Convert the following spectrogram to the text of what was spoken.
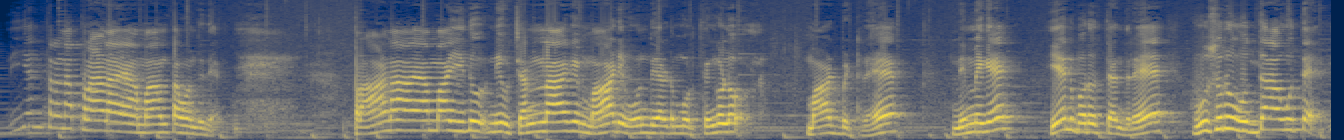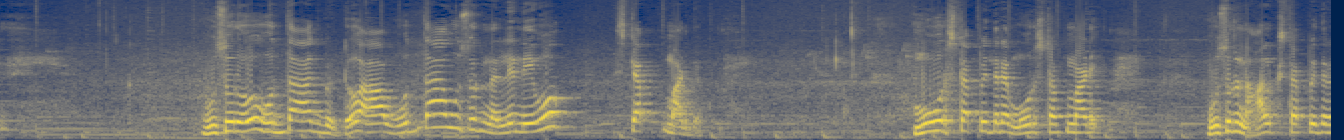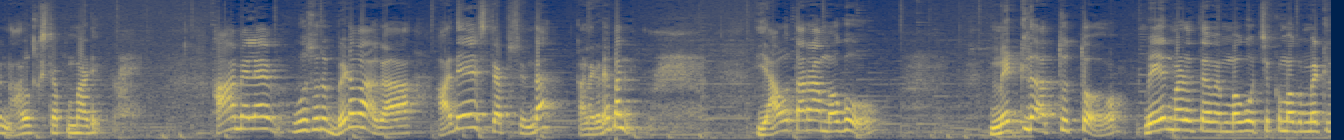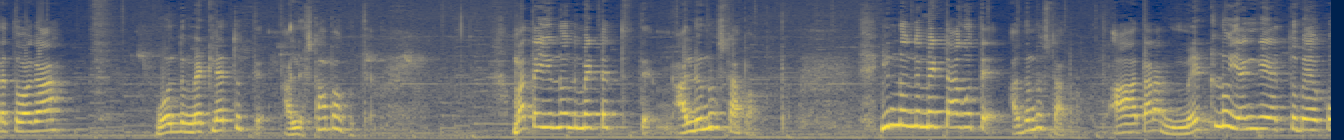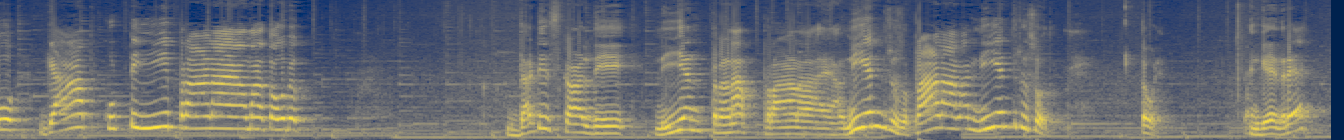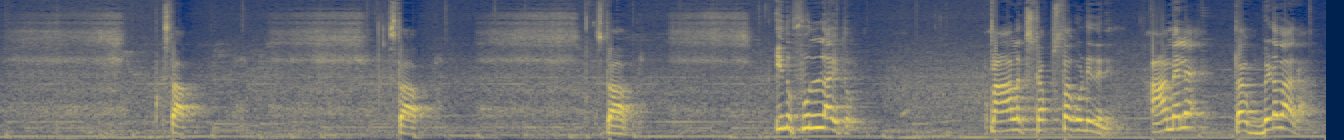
ನಿಯಂತ್ರಣ ಪ್ರಾಣಾಯಾಮ ಅಂತ ಒಂದಿದೆ. ಪ್ರಾಣಾಯಾಮ ಇದು ನೀವು ಚೆನ್ನಾಗಿ ಮಾಡಿ ಒಂದು ಎರಡು ಮೂರು ತಿಂಗಳು ಮಾಡಿಬಿಟ್ರೆ ನಿಮಗೆ ಏನು ಬರುತ್ತೆ ಅಂದರೆ ಉಸಿರು ಉದ್ದ ಆಗುತ್ತೆ. ಉಸಿರು ಉದ್ದ ಆಗಿಬಿಟ್ಟು ಆ ಉದ್ದ ಉಸಿರಿನಲ್ಲಿ ನೀವು ಸ್ಟೆಪ್ ಮಾಡಬೇಕು. ಮೂರು ಸ್ಟೆಪ್ ಇದ್ದರೆ ಮೂರು ಸ್ಟೆಪ್ ಮಾಡಿ. ಉಸಿರು ನಾಲ್ಕು ಸ್ಟೆಪ್ ಇದ್ದರೆ ನಾಲ್ಕು ಸ್ಟೆಪ್ ಮಾಡಿ. ಆಮೇಲೆ ಉಸಿರು ಬಿಡುವಾಗ ಅದೇ ಸ್ಟೆಪ್ಸಿಂದ ಕೆಳಗಡೆ ಬನ್ನಿ. ಯಾವ ಥರ ಮಗು ಮೆಟ್ಲು ಹತ್ತುತ್ತೋ, ಏನು ಮಾಡುತ್ತೆ ಮಗು, ಚಿಕ್ಕ ಮಗು ಮೆಟ್ಲು ಹತ್ತುವಾಗ? ಒಂದು ಮೆಟ್ಲು ಎತ್ತುತ್ತೆ, ಅಲ್ಲಿ ಸ್ಟಾಪ್ ಆಗುತ್ತೆ. ಮತ್ತು ಇನ್ನೊಂದು ಮೆಟ್ಟು ಹತ್ತುತ್ತೆ ಅಲ್ಲೂ ಸ್ಟಾಪ್ ಆಗುತ್ತೆ. ಇನ್ನೊಂದು ಮೆಟ್ಟಾಗುತ್ತೆ ಅದನ್ನು ಸ್ಟಾಪ್ ಆಗುತ್ತೆ. ಆ ಥರ ಮೆಟ್ಲು ಹೆಂಗೆ ಎತ್ತಬೇಕು, ಗ್ಯಾಪ್ ಕೊಟ್ಟು ಈ ಪ್ರಾಣಾಯಾಮ ತಗೋಬೇಕು. ದಟ್ ಈಸ್ ಕಾಲ್ ದಿ ನಿಯಂತ್ರಣ ಪ್ರಾಣಾಯಾಮ ನಿಯಂತ್ರಿಸೋದು ಪ್ರಾಣಾಯಾಮ ನಿಯಂತ್ರಿಸೋದು ತಗೊಳ್ಳಿ. ಹಂಗೆ ಅಂದರೆ ಸ್ಟಾಪ್ ಸ್ಟಾಪ್ ಸ್ಟಾಪ್ ಇದು ಫುಲ್ ಆಯಿತು. ನಾಲ್ಕು ಸ್ಟೆಪ್ಸ್ ತಗೊಂಡಿದ್ದೀನಿ. ಆಮೇಲೆ ತ ಬಿಡುವಾಗ.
